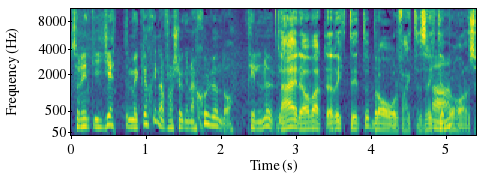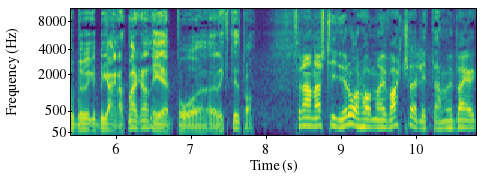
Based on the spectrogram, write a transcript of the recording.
Så det är inte jättemycket skillnad från 2007 ändå till nu? Nej, det har varit riktigt bra år faktiskt. Riktigt Ja. bra år. Så be- begagnat marknaden är på eh, riktigt bra. För annars tidigare år har man ju varit så här lite, med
